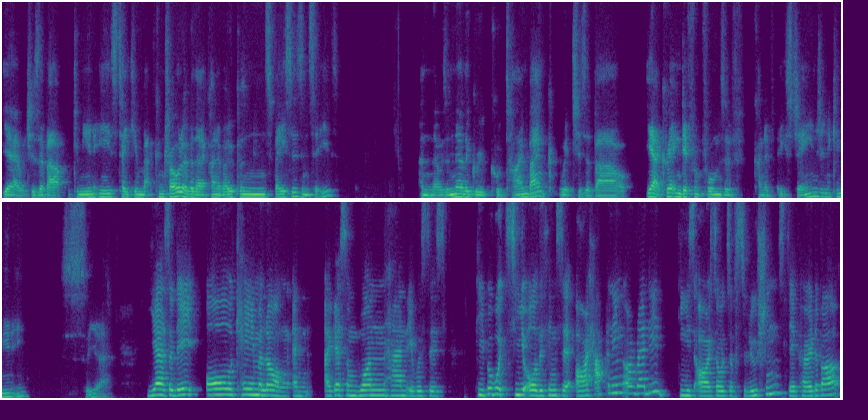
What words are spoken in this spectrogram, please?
Yeah, which is about communities taking back control over their kind of open spaces in cities. And there was another group called Time Bank, which is about, yeah, creating different forms of kind of exchange in a community. So, yeah. Yeah, so they all came along and I guess on one hand, it was this people would see all the things that are happening already. These are sorts of solutions they've heard about,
